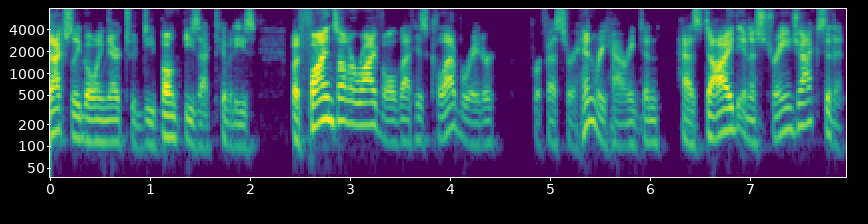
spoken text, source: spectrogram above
actually going there to debunk these activities, but finds on arrival that his collaborator, Professor Henry Harrington, has died in a strange accident.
